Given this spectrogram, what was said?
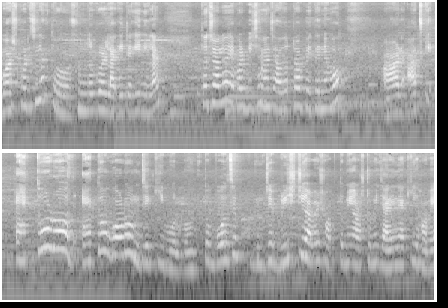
ওয়াশ করেছিলাম, তো সুন্দর করে লাগিয়ে টাগিয়ে নিলাম। তো চলো এবার বিছানা চাদরটাও পেতে নেব। আর আজকে এত রোদ, এত গরম, যে কি বলব? তো বলছে যে বৃষ্টি হবে, সপ্তমী, অষ্টমী, জানি না কি হবে।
